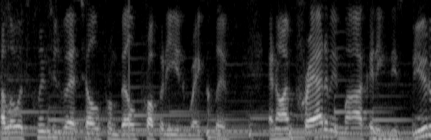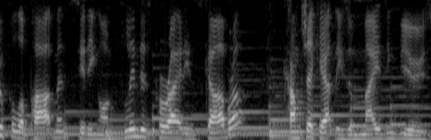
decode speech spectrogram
Hello, it's Clinton Vertel from Belle Property in Redcliffe, and I'm proud to be marketing this beautiful apartment sitting on Flinders Parade in Scarborough. Come check out these amazing views.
